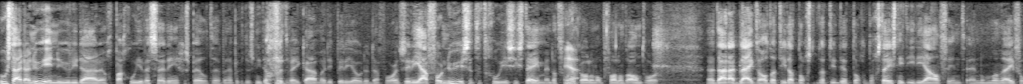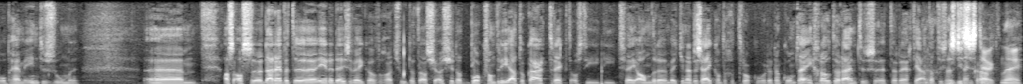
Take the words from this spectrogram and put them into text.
Hoe sta je daar nu in, nu jullie daar een paar goede wedstrijden in gespeeld hebben? Dan heb ik het dus niet over het WK, maar die periode daarvoor. Ze zeiden, ja, voor nu is het het goede systeem. En dat vond Ja. ik al een opvallend antwoord. Eh, daaruit blijkt wel dat hij, dat nog, dat hij dit nog, nog steeds niet ideaal vindt. En om dan even op hem in te zoomen. Ehm, als, als, eh, daar hebben we het eh, eerder deze week over gehad, Sjoerd. Dat als je, als je dat blok van drie uit elkaar trekt, als die, die twee anderen een beetje naar de zijkanten getrokken worden, dan komt hij in grote ruimtes terecht. Ja, dat is dat is niet zijn kracht. sterk. Nee.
